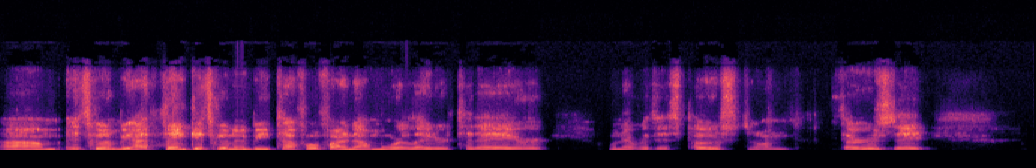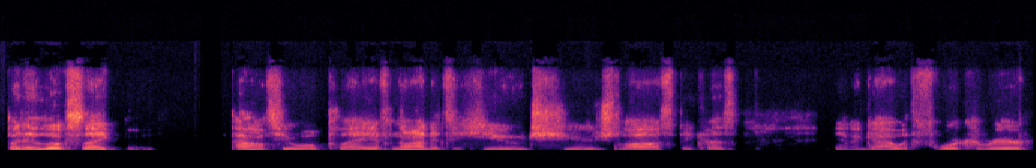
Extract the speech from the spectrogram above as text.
Um, it's going to be. I think it's going to be tough. We'll find out more later today or whenever this post on Thursday. But it looks like Pouncey will play. If not, it's a huge, huge loss because they have a guy with four career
